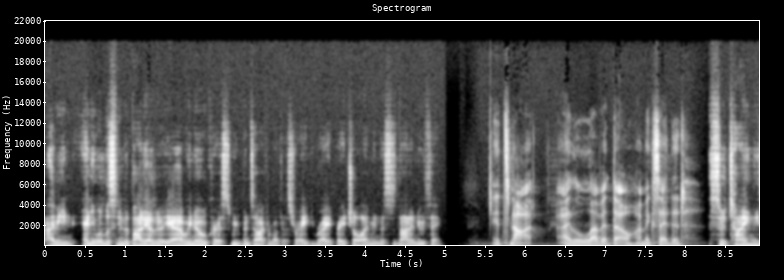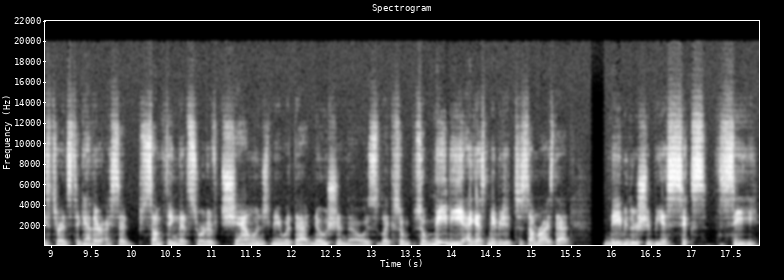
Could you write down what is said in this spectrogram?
I mean, anyone listening to the podcast, yeah, we know, Chris. We've been talking about this, right? Right, Rachel? I mean, this is not a new thing. It's not. I love it, though. I'm excited. So tying these threads together, I said something that sort of challenged me with that notion, though, is like so. So maybe, I guess, maybe to, to summarize that, maybe there should be a sixth C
